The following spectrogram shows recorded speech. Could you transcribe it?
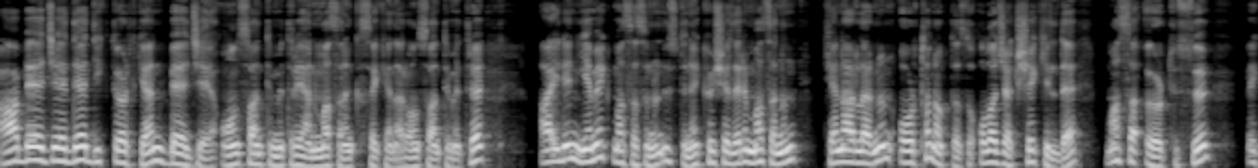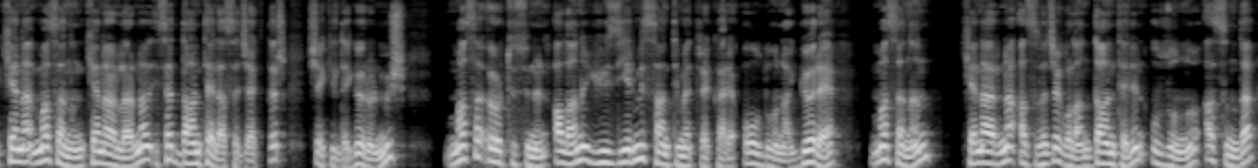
ABCD dikdörtgen BC 10 cm yani masanın kısa kenarı 10 cm. Aylin yemek masasının üstüne köşeleri masanın kenarlarının orta noktası olacak şekilde masa örtüsü ve kenar, masanın kenarlarına ise dantel asacaktır. Şekilde görülmüş. Masa örtüsünün alanı 120 santimetre kare olduğuna göre masanın kenarına asılacak olan dantelin uzunluğu aslında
